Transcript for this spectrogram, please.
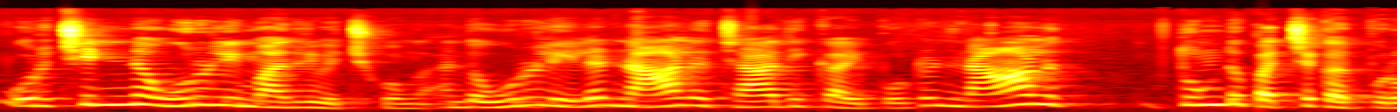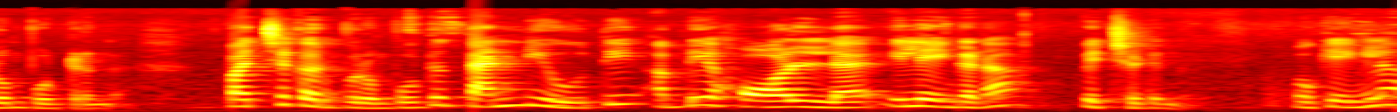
ஒரு சின்ன உருளி மாதிரி வச்சுக்கோங்க. அந்த உருளியில் நாலு ஜாதிக்காய் போட்டு நாலு துண்டு பச்சை கற்பூரம் போட்டுருங்க. பச்சை கற்பூரம் போட்டு தண்ணி ஊற்றி அப்படியே ஹாலில் இல்லை எங்கன்னா வச்சிடுங்க. ஓகேங்களா?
